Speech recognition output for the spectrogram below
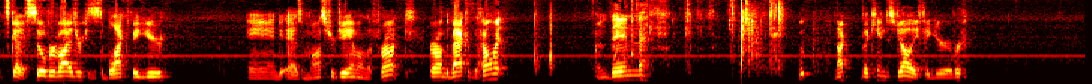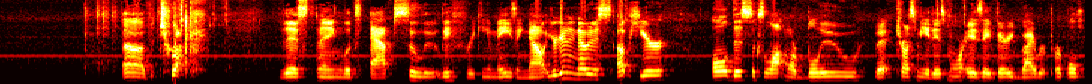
It's got a silver visor because it's a black figure. And it has a Monster Jam on the front, or on the back of the helmet. And then knocked the Candice Jolly figure over. Uh, the truck. This thing looks absolutely freaking amazing. Now, you're going to notice up here, all this looks a lot more blue, but trust me, it is more. It is a very vibrant purple.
